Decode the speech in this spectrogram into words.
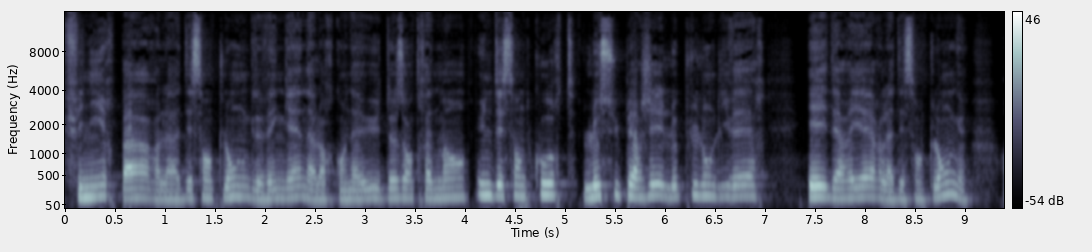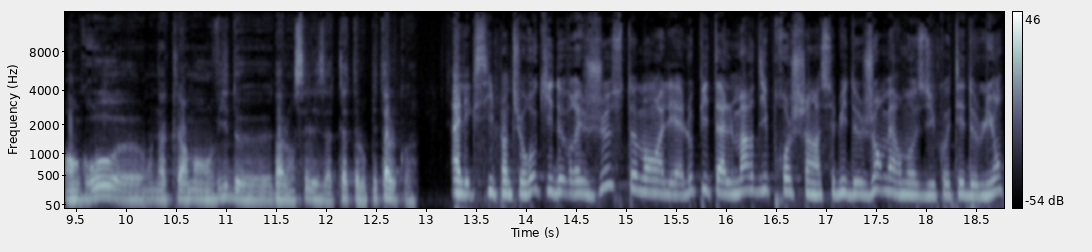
finir par la descente longue de Wengen alors qu'on a eu deux entraînements, une descente courte, le super G, le plus long de l'hiver et derrière la descente longue. En gros, euh, on a clairement envie de balancer les athlètes à l'hôpital, quoi. Alexis Pinturo qui devrait justement aller à l'hôpital mardi prochain à celui de Jean Mermoz du côté de Lyon,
